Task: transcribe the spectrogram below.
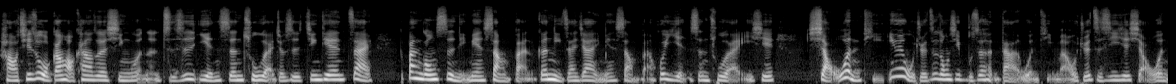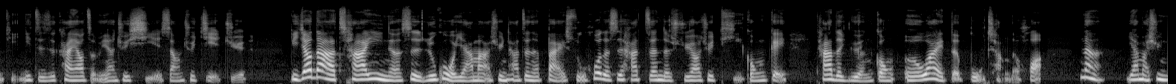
好，其实我刚好看到这个新闻呢，只是延伸出来，就是今天在办公室里面上班，跟你在家里面上班会衍生出来一些小问题，因为我觉得这东西不是很大的问题嘛，我觉得只是一些小问题，你只是看要怎么样去协商去解决。比较大的差异呢，是如果亚马逊它真的败诉，或者是它真的需要去提供给它的员工额外的补偿的话，那亚马逊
